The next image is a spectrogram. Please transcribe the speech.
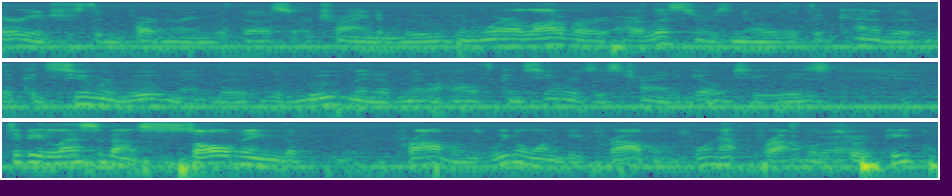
very interested in partnering with us are trying to move, and where a lot of our, our listeners know that the kind of the, the consumer movement, the, the movement of mental health consumers is trying to go to is to be less about solving the problems. We don't want to be problems. We're not problems. Right. We're people.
